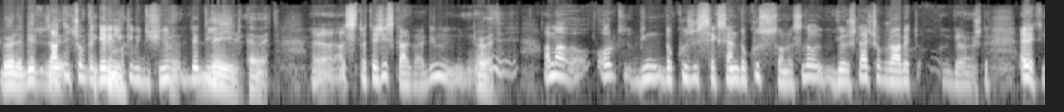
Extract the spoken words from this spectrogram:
böyle bir Zaten e, çok da fikrim derinlikli bir düşünür E, de değil. Değil evet. Ee, stratejist galiba değil mi? Evet. Ama o 1989 sonrasında o görüşler çok rağbet görmüştü. Evet, e,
